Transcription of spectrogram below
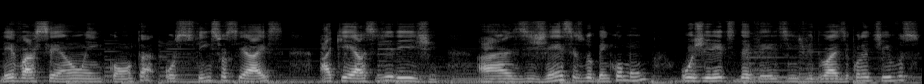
levar-se-ão em conta os fins sociais a que ela se dirige, as exigências do bem comum, os direitos e deveres individuais e coletivos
